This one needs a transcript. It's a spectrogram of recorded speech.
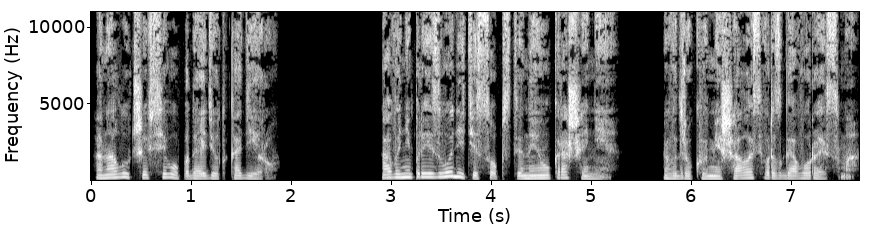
Она лучше всего подойдет Кадиру. «А вы не производите собственные украшения?» Вдруг вмешалась в разговор Эсма.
